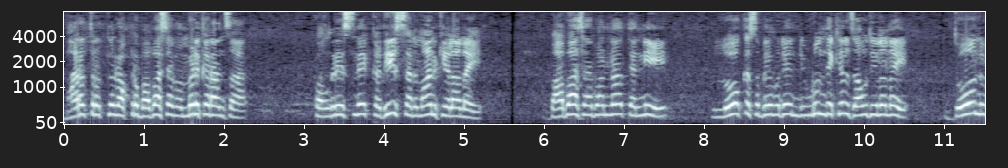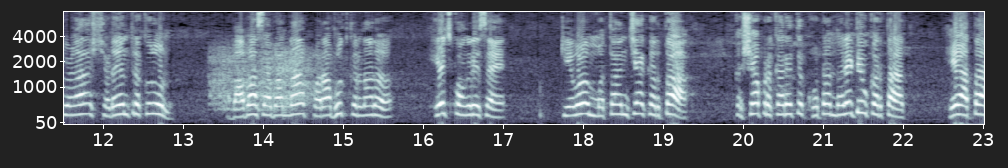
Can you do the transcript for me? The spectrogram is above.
भारतरत्न डॉक्टर बाबासाहेब आंबेडकरांचा काँग्रेसने कधीच सन्मान केला नाही. बाबासाहेबांना त्यांनी लोकसभेमध्ये निवडून देखील जाऊ दिलं नाही. दोन वेळा षडयंत्र करून बाबासाहेबांना पराभूत करणारं हेच काँग्रेस आहे. केवळ मतांच्या करता कशा प्रकारे ते खोटा नरेटिव्ह करतात हे आता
